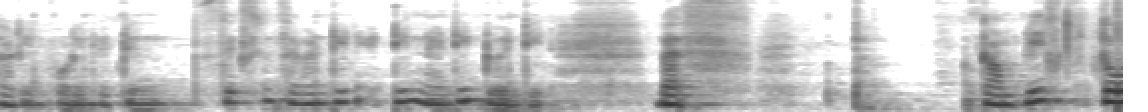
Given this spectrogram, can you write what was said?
thirteen fourteen fifteen sixteen seventeen eighteen nineteen twenty ব্যাস কমপ্লিট তো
